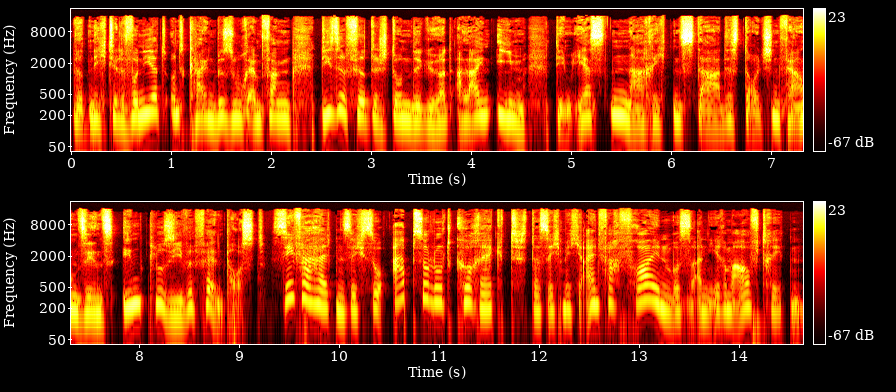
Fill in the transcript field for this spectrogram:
wird nicht telefoniert und kein Besuch empfangen. Diese Viertelstunde gehört allein ihm, dem ersten Nachrichtenstar des deutschen Fernsehens inklusive Fanpost. Sie verhalten sich so absolut korrekt, dass ich mich einfach freuen muss an ihrem Auftreten.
